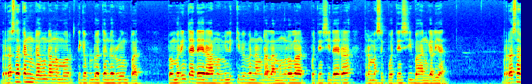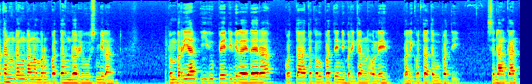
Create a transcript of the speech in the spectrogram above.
Berdasarkan Undang-Undang Nomor 32 Tahun 2004, pemerintah daerah memiliki wewenang dalam mengelola potensi daerah termasuk potensi bahan galian. Berdasarkan Undang-Undang Nomor 4 Tahun 2009, pemberian IUP di wilayah daerah, kota atau kabupaten diberikan oleh wali kota atau bupati. Sedangkan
